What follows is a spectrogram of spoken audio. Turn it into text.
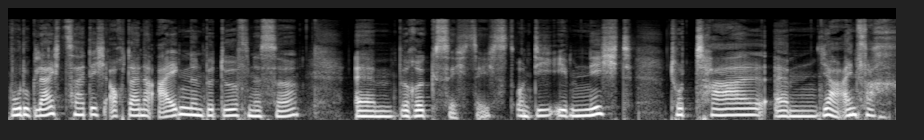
wo du gleichzeitig auch deine eigenen Bedürfnisse ähm, berücksichtigst und die eben nicht total, ähm, ja, einfach,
